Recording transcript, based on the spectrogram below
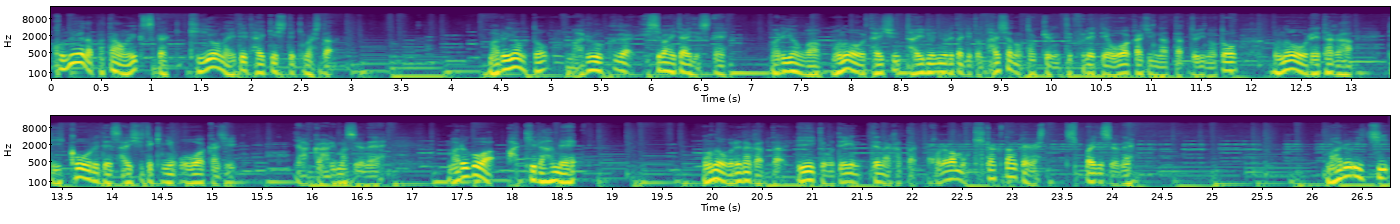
このようなパターンをいくつか企業内で体験してきました。丸4と丸6が一番痛いですね。丸4は物を大大量に売れたけど他社の特許に触れて大赤字になったというのと物を売れたがリコールで最終的に大赤字。役ありますよね。丸5は諦め。物を売れなかった利益も出なかった。これはもう企画段階が失敗ですよね。丸1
